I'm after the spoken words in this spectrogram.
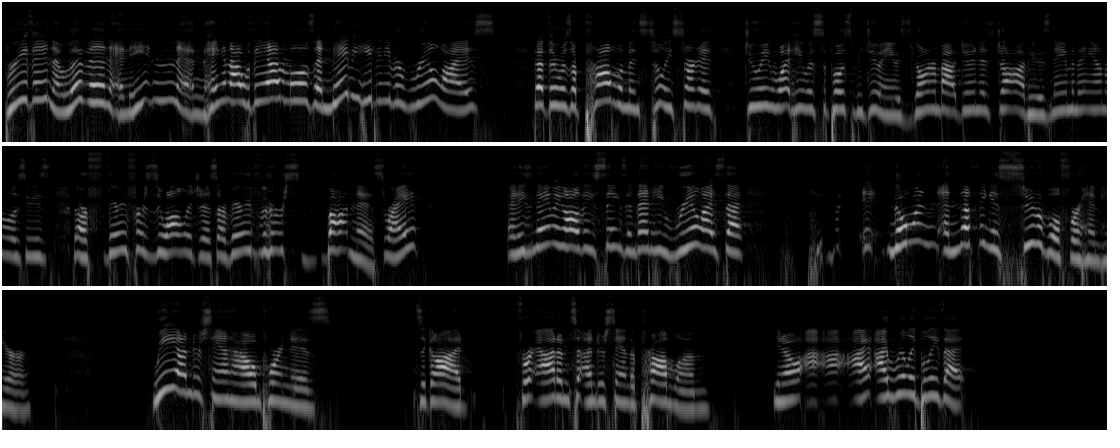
breathing and living and eating and hanging out with the animals. And maybe he didn't even realize that there was a problem until he started doing what he was supposed to be doing. He was going about doing his job. He was naming the animals. He was our very first zoologist, our very first botanist, right? And he's naming all these things, and then he realized that it, no one and nothing is suitable for him here. We understand how important it is to God for Adam to understand the problem. You know, I, I, I really believe that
